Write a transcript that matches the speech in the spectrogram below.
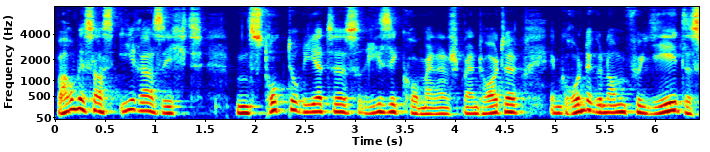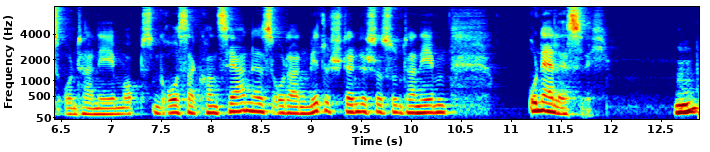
Warum ist aus Ihrer Sicht ein strukturiertes Risikomanagement heute im Grunde genommen für jedes Unternehmen, ob es ein großer Konzern ist oder ein mittelständisches Unternehmen, unerlässlich? Hm.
